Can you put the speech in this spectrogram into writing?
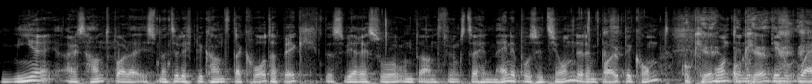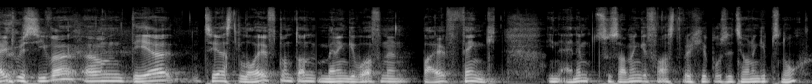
Mir als Handballer ist natürlich bekannt der Quarterback. Das wäre so unter Anführungszeichen meine Position, der den Ball bekommt. Okay, und den, okay. den Wild Receiver, ähm, der zuerst läuft und dann meinen geworfenen Ball fängt. In einem zusammengefasst, welche Positionen gibt's noch?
